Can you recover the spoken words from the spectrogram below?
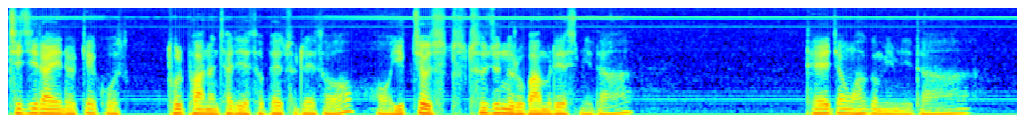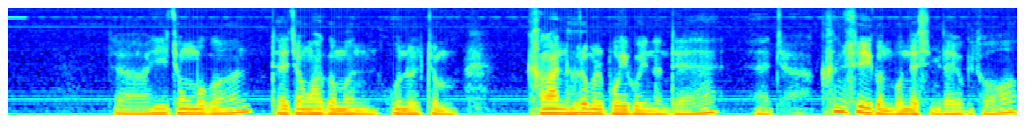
지지 라인을 깨고 돌파하는 자리에서 매수를 해서 어, 익절 수, 수준으로 마무리했습니다. 대정화금입니다. 자, 이 종목은 대정화금은 오늘 좀 강한 흐름을 보이고 있는데 예, 자, 큰 수익은 못 냈습니다. 여기서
